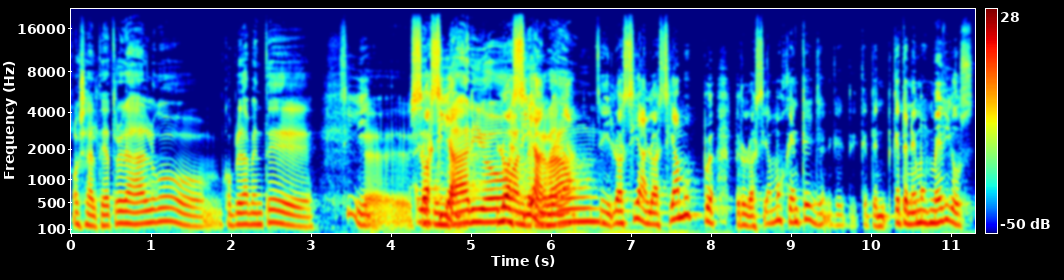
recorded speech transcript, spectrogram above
O sea, el teatro era algo completamente sí, eh, lo secundario, lo hacían, sí, lo hacían, lo hacíamos, pero, lo hacíamos gente que, tenemos medios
